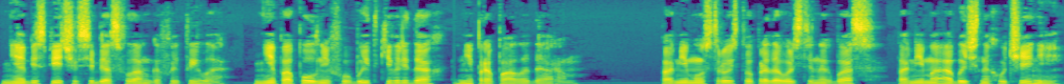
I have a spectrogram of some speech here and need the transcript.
не обеспечив себя с флангов и тыла, не пополнив убытки в рядах, не пропало даром. Помимо устройства продовольственных баз, помимо обычных учений,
